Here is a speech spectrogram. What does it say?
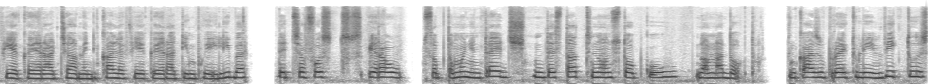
fie că era cea medicală, fie că era timpul ei liber. Deci a fost, erau săptămâni întregi de stat non-stop cu doamna doctor. În cazul proiectului Invictus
